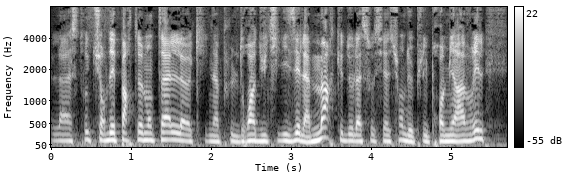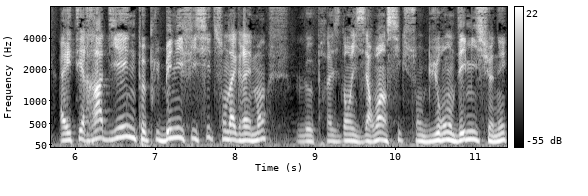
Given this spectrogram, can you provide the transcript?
La structure départementale qui n'a plus le droit d'utiliser la marque de l'association depuis le 1er avril a été radiée, ne peut plus bénéficier de son agrément. Le président isérois ainsi que son bureau ont démissionné.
